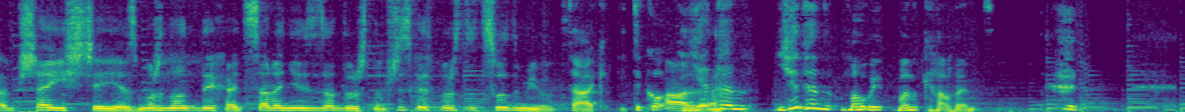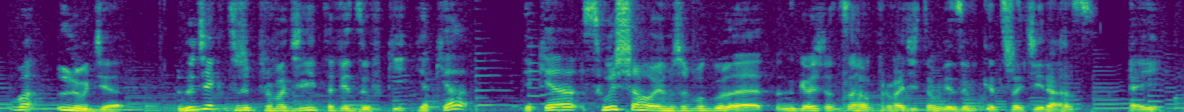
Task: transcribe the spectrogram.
Tak. przejście jest, można oddychać, wcale nie jest za duszno, wszystko jest po prostu cud miód. Tak, i tylko Ale. jeden, jeden mały mankament. Chyba ludzie. Ludzie, którzy prowadzili te wiedzówki, jak ja, jak ja słyszałem, że w ogóle ten gość od prowadzi tą wiedzówkę trzeci raz. Hej.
